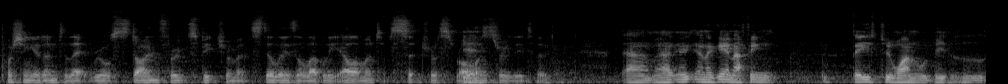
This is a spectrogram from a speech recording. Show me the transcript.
pushing it into that real stone fruit spectrum. It still has a lovely element of citrus rolling Yes. through there too. Um, and again, I think these two one would be. You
